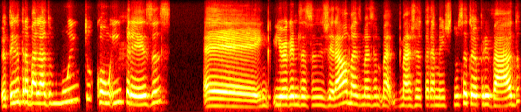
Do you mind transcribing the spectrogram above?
Eu tenho trabalhado muito com empresas é, e organizações em geral, mas mais, majoritariamente no setor privado,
